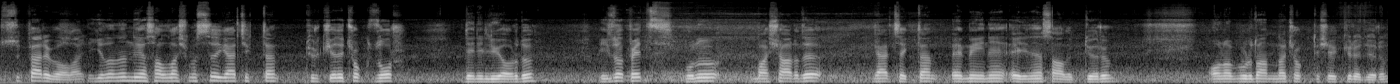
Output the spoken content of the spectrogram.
süper bir olay. Yılanın yasallaşması gerçekten Türkiye'de çok zor deniliyordu. İzopet bunu başardı. Gerçekten emeğine, eline sağlık diyorum. Ona buradan da çok teşekkür ediyorum.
